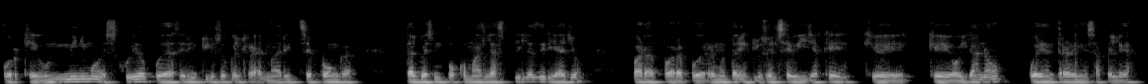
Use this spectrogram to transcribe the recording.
porque un mínimo descuido puede hacer incluso que el Real Madrid se ponga tal vez un poco más las pilas, diría yo, para, poder remontar. Incluso el Sevilla que, que hoy ganó puede entrar en esa pelea.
